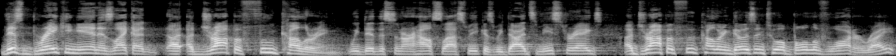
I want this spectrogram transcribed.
This breaking in is like a, a, a, drop of food coloring. We did this in our house last week as we dyed some Easter eggs. A drop of food coloring goes into a bowl of water, right?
